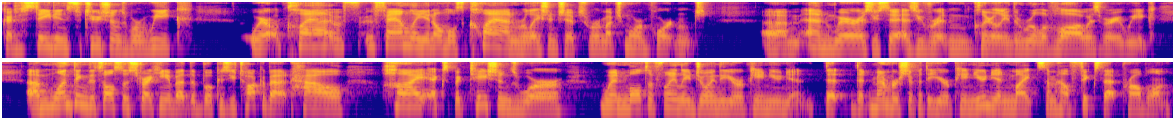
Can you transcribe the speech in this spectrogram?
kind of state institutions were weak, where clan, family and almost clan relationships were much more important, um, and where, as you said, as you've written clearly, the rule of law was very weak. Um, one thing that's also striking about the book is you talk about how high expectations were when Malta finally joined the European Union, that, that membership at the European Union might somehow fix that problem,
